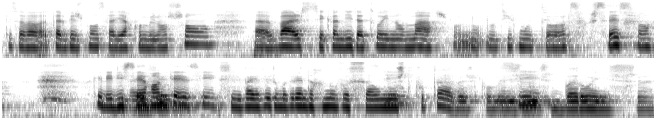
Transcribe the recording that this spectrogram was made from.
pensava talvez bom se aliar com Mélenchon. Uh, Valls se candidatou e não marche, não, não tive muito sucesso. Eles disseram que sim. Sim, vai haver uma grande renovação sim. nos deputados, pelo menos sim. muitos barões uh,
